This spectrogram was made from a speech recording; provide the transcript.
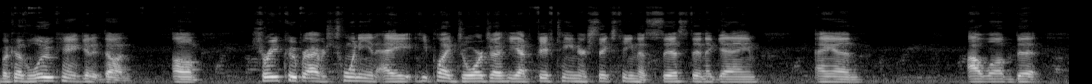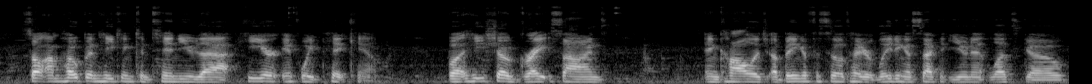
Because Lou can't get it done. Um, Sharife Cooper averaged 20 and 8. He played Georgia. He had 15 or 16 assists in a game. And I loved it. So I'm hoping he can continue that here if we pick him. But he showed great signs in college of being a facilitator, leading a second unit. Let's go.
